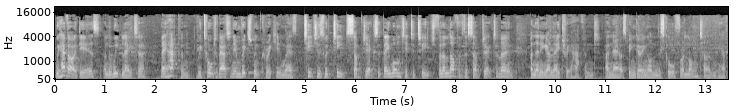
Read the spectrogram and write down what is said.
We have ideas, and the week later, they happen. We talked about an enrichment curriculum where teachers would teach subjects that they wanted to teach for the love of the subject alone. And then a year later it happened, and now it's been going on in the school for a long time. We have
